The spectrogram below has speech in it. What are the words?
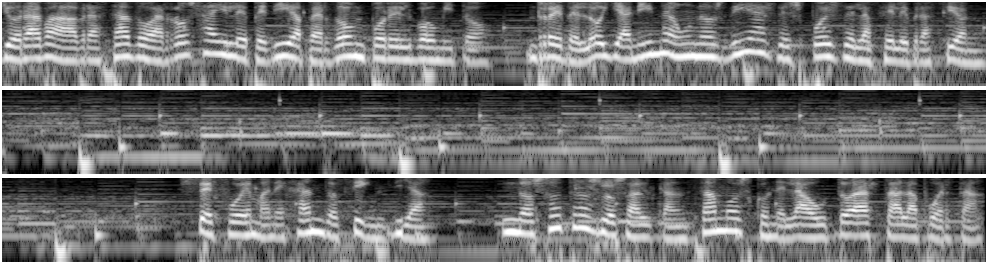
Lloraba abrazado a Rosa y le pedía perdón por el vómito, reveló Yanina unos días después de la celebración. Se fue manejando Cintia. Nosotros los alcanzamos con el auto hasta la puerta.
